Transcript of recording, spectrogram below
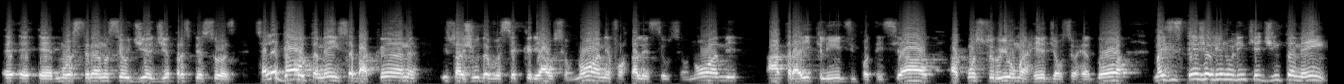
é, é, é, mostrando o seu dia a dia para as pessoas. Isso é legal também, isso é bacana, isso ajuda você a criar o seu nome, a fortalecer o seu nome, a atrair clientes em potencial, a construir uma rede ao seu redor, mas esteja ali no LinkedIn também.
